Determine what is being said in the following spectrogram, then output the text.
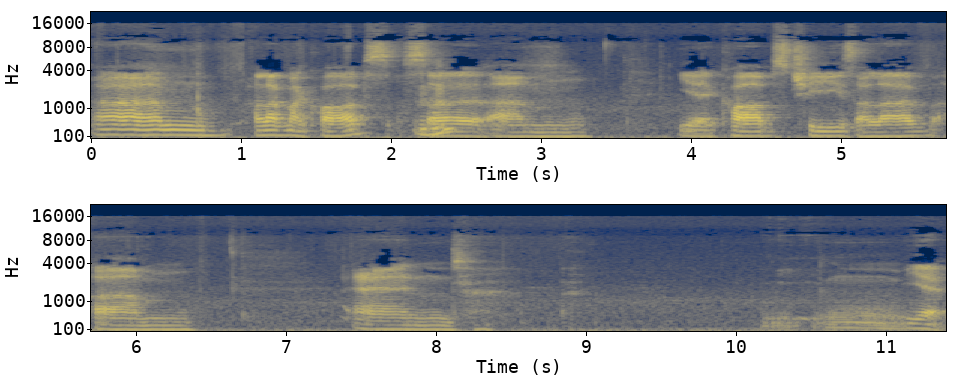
Um, I love my carbs. So Mm-hmm. um, yeah, carbs, cheese. I love, um, and yeah,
